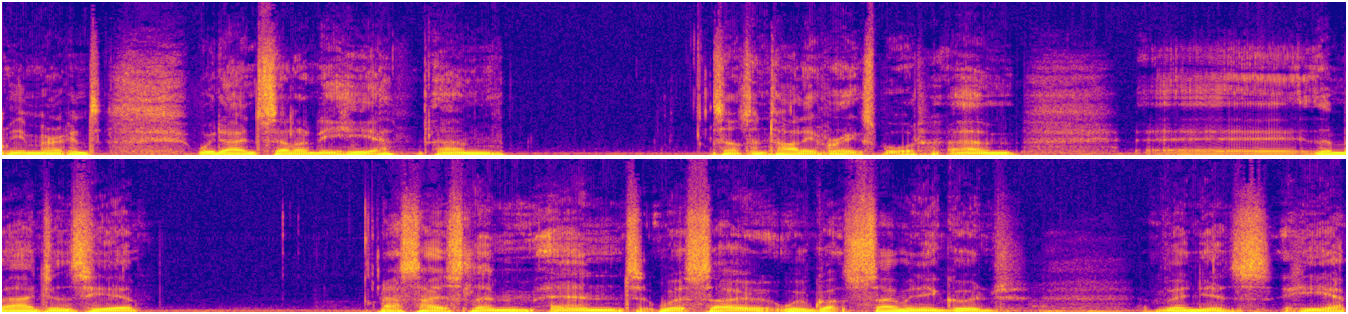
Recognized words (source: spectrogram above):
the Americans. We don't sell any here, um, so it's entirely for export. Um, uh, the margins here are so slim, and we're so we've got so many good vineyards here,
